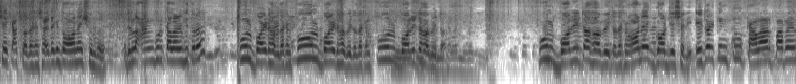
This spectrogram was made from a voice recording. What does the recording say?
সেই কাজ করা। দেখেন, শাড়িটা কিন্তু অনেক সুন্দর। এটা হলো আঙ্গুর কালারের ভিতরে ফুল বয়েড হবে। দেখেন, ফুল বয়েড হবে এটা। দেখেন, ফুল বডিটা হবে এটা। ফুল বডিটা হবে এটা। দেখেন, অনেক গর্জের শাড়ি। এটার কিন্তু কালার পাবেন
